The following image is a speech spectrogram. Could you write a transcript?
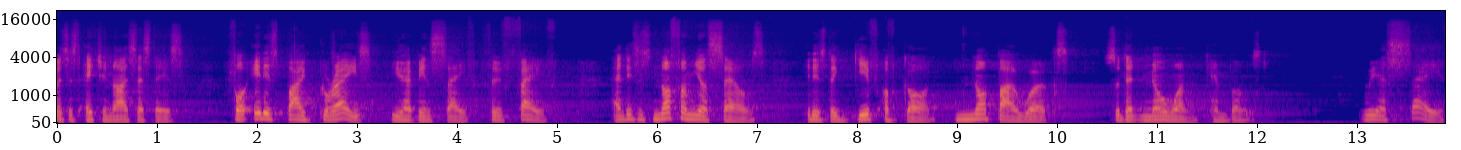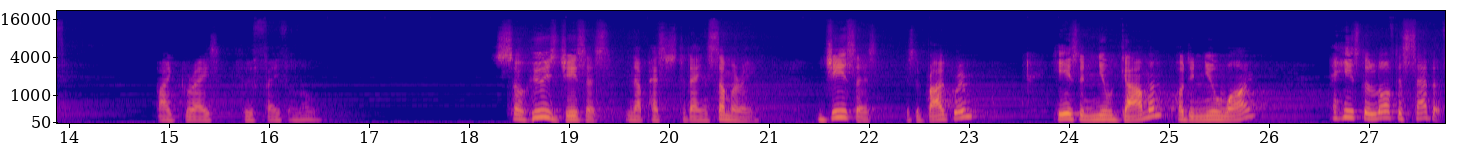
verses 8 to 9 says this For it is by grace you have been saved through faith, and this is not from yourselves, it is the gift of God, not by works, so that no one can boast. We are saved by grace through faith alone. So, who is Jesus in our passage today? In summary, Jesus is the bridegroom, he is the new garment or the new wine, and he is the law of the Sabbath.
